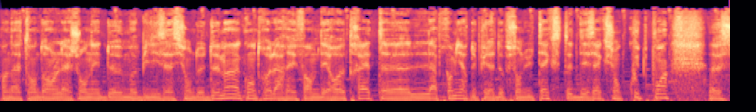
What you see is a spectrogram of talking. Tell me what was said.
En attendant la journée de mobilisation de demain contre la réforme des retraites, euh, la première depuis l'adoption du texte, des actions coup de poing euh, sont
